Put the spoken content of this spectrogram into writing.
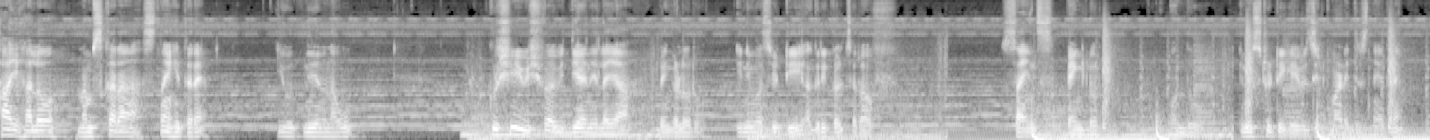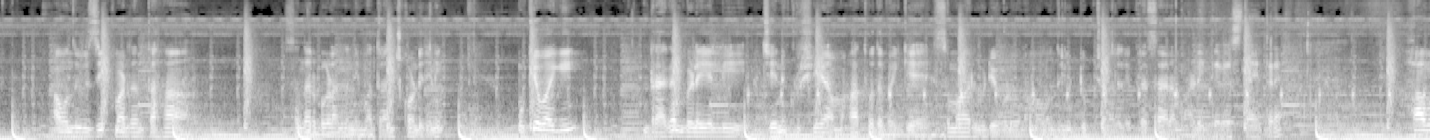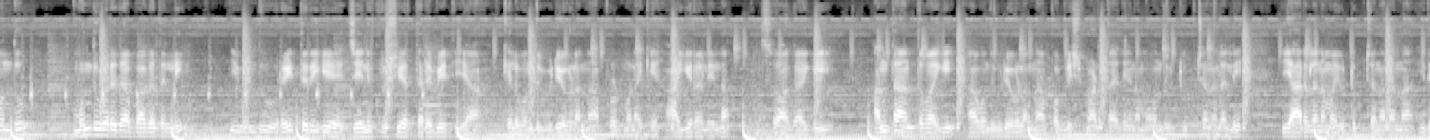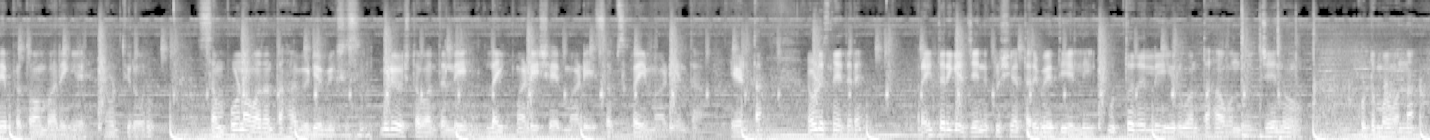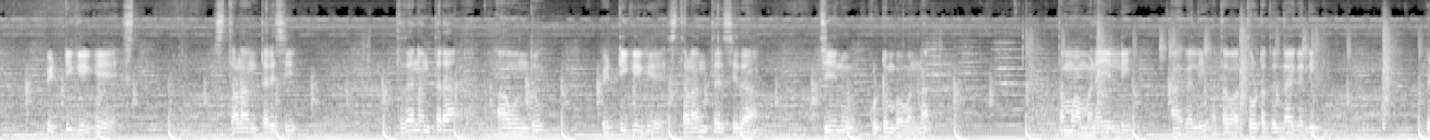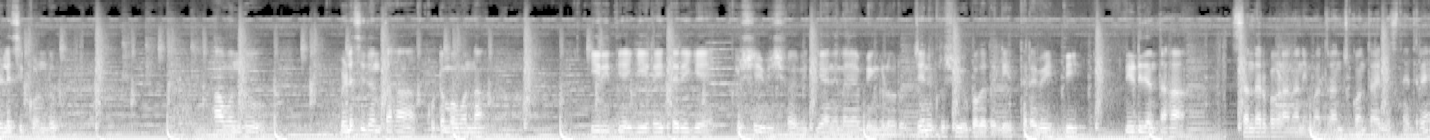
Hi, hello, ನಮಸ್ಕಾರ, ಸ್ನೇಹಿತರೆ. ಇವತ್ತಿನ ನಾವು ಕೃಷಿ ವಿಶ್ವವಿದ್ಯಾನಿಲಯ, Bengaluru university agriculture of science Bengaluru. ಒಂದು ಯೂನಿವರ್ಸಿಟಿಗೆ ವಿಸಿಟ್ ಮಾಡಿದ್ದೆ ಸ್ನೇಹಿತರೆ. ಆ ಒಂದು ವಿಸಿಟ್ ಮಾಡಿದಂತಹ ಸಂದರ್ಭಗಳನ್ನು ನಿಮ್ಮ ಹತ್ರ ಹಂಚ್ಕೊಂಡಿದ್ದೀನಿ. ಮುಖ್ಯವಾಗಿ, ಡ್ರ್ಯಾಗನ್ ಬೆಳೆಯಲ್ಲಿ ಜೇನು ಕೃಷಿಯ ಮಹತ್ವದ ಬಗ್ಗೆ ಸುಮಾರು ವಿಡಿಯೋಗಳು ನಮ್ಮ ಒಂದು ಯೂಟ್ಯೂಬ್ ಚಾನಲಲ್ಲಿ ಪ್ರಸಾರ ಮಾಡಿದ್ದೇವೆ, ಸ್ನೇಹಿತರೆ. ಆ ಒಂದು ಮುಂದುವರೆದ ಭಾಗದಲ್ಲಿ ಈ ಒಂದು ರೈತರಿಗೆ ಜೇನು ಕೃಷಿಯ ತರಬೇತಿಯ ಕೆಲವೊಂದು ವಿಡಿಯೋಗಳನ್ನು ಅಪ್ಲೋಡ್ ಮಾಡೋಕ್ಕೆ ಆಗಿರಲಿಲ್ಲ. ಸೊ ಹಾಗಾಗಿ ಹಂತ ಹಂತವಾಗಿ ಆ ಒಂದು ವಿಡಿಯೋಗಳನ್ನು ಪಬ್ಲಿಷ್ ಮಾಡ್ತಾ ಇದ್ದೀನಿ ನಮ್ಮ ಒಂದು ಯೂಟ್ಯೂಬ್ ಚಾನಲಲ್ಲಿ ಯಾರೆಲ್ಲ ನಮ್ಮ ಯೂಟ್ಯೂಬ್ ಚಾನಲನ್ನು ಇದೇ ಪ್ರಥಮ ಬಾರಿಗೆ ನೋಡ್ತಿರೋರು, ಸಂಪೂರ್ಣವಾದಂತಹ ವಿಡಿಯೋ ವೀಕ್ಷಿಸಿ. ವಿಡಿಯೋ ಇಷ್ಟವಾದಲ್ಲಿ ಲೈಕ್ ಮಾಡಿ ಶೇರ್ ಮಾಡಿ ಸಬ್ಸ್ಕ್ರೈಬ್ ಮಾಡಿ ಅಂತ ಹೇಳ್ತಾ. ನೋಡಿ ಸ್ನೇಹಿತರೆ, ರೈತರಿಗೆ ಜೇನು ಕೃಷಿಯ ತರಬೇತಿಯಲ್ಲಿ ಉತ್ತದಲ್ಲಿ ಇರುವಂತಹ ಒಂದು ಜೇನು ಕುಟುಂಬವನ್ನು, ಪೆಟ್ಟಿಗೆಗೆ ಸ್ಥಳಾಂತರಿಸಿ, ತದನಂತರ ಆ ಒಂದು ಪೆಟ್ಟಿಗೆಗೆ ಸ್ಥಳಾಂತರಿಸಿದ ಜೇನು ಕುಟುಂಬವನ್ನು ತಮ್ಮ ಮನೆಯಲ್ಲಿ ಆಗಲಿ ಅಥವಾ ತೋಟದಲ್ಲಾಗಲಿ ಬೆಳೆಸಿಕೊಂಡು, ಆ ಒಂದು ಬೆಳೆಸಿದಂತಹ ಕುಟುಂಬವನ್ನು ಈ ರೀತಿಯಾಗಿ ರೈತರಿಗೆ ಕೃಷಿ ವಿಶ್ವವಿದ್ಯಾನಿಲಯ ಬೆಂಗಳೂರು ಜೇನು ಕೃಷಿ ವಿಭಾಗದಲ್ಲಿ ತರಬೇತಿ ನೀಡಿದಂತಹ ಸಂದರ್ಭಗಳನ್ನು ನಿಮ್ಮ ಹತ್ರ ಹಂಚ್ಕೊತಾ ಇದ್ದೀನಿ ಸ್ನೇಹಿತರೆ.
